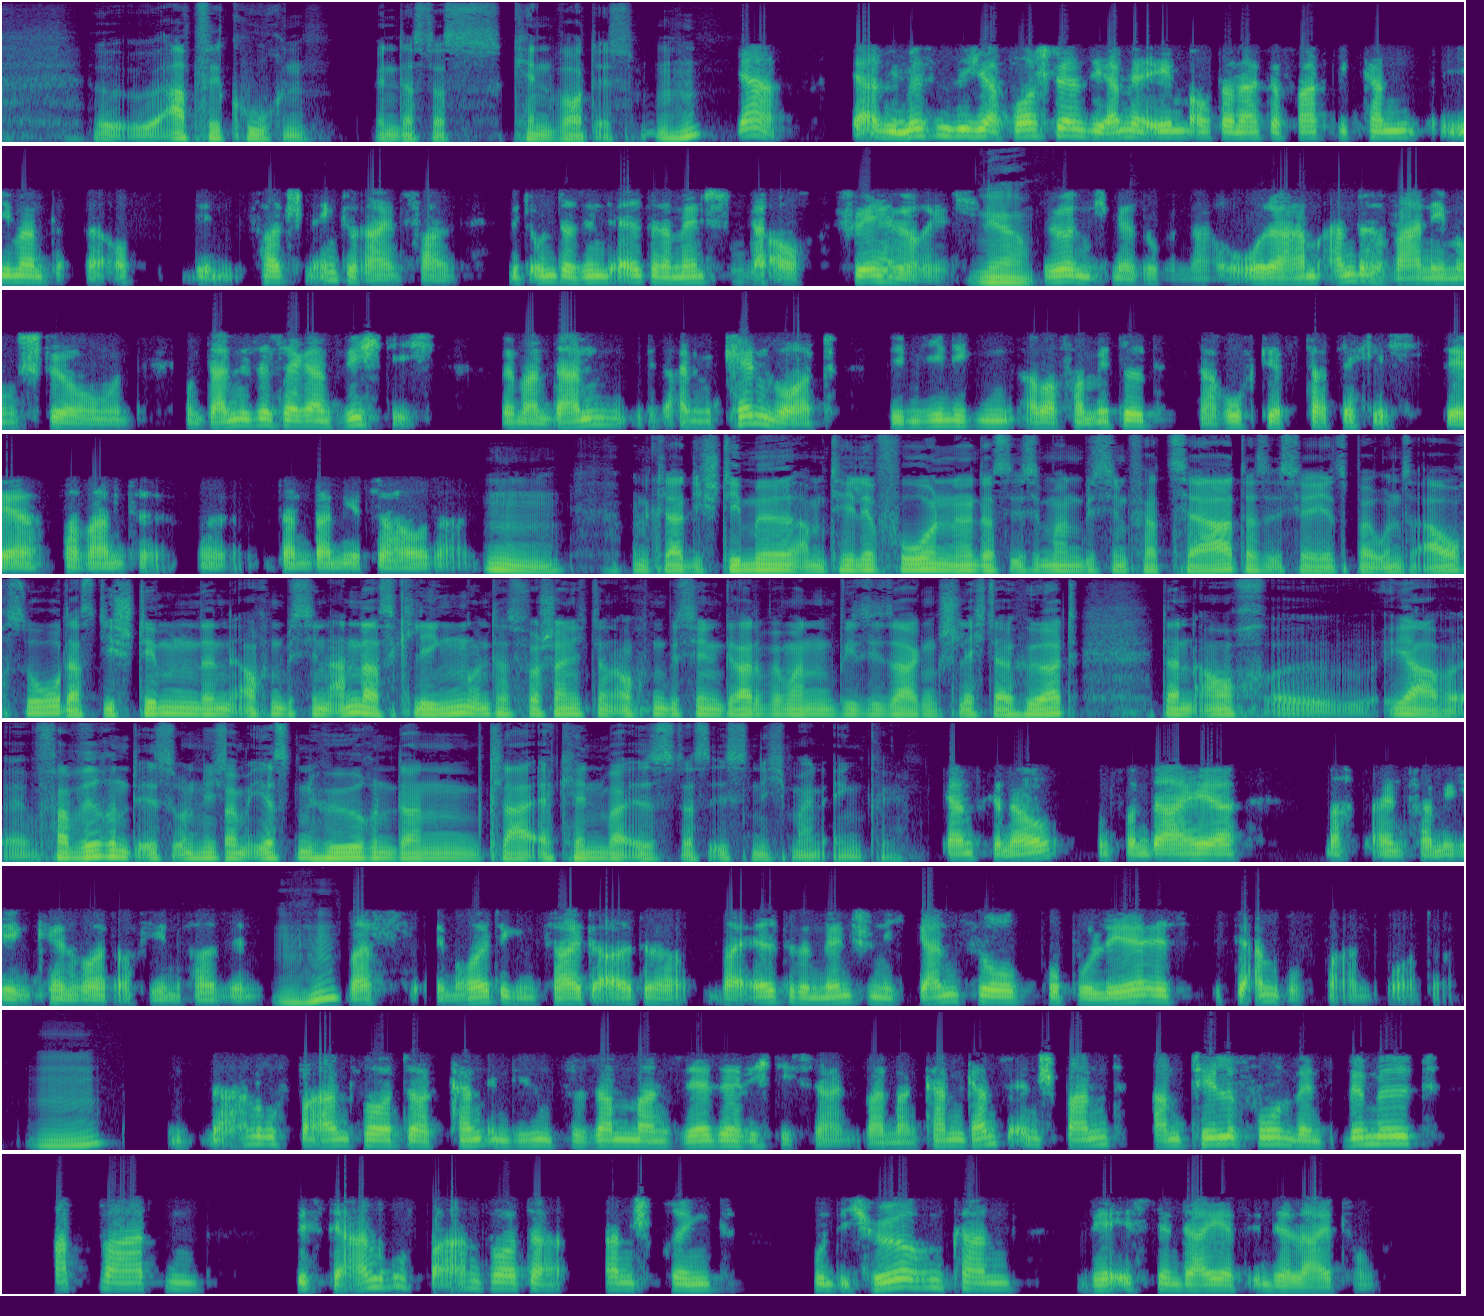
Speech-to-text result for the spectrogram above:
äh, Apfelkuchen, wenn das das Kennwort ist. Mhm. Ja. Ja, Sie müssen sich ja vorstellen, Sie haben ja eben auch danach gefragt, wie kann jemand äh, auf den falschen Enkel reinfallen? Mitunter sind ältere Menschen ja auch schwerhörig, ja. hören nicht mehr so genau oder haben andere Wahrnehmungsstörungen. Und dann ist es ja ganz wichtig, wenn man dann mit einem Kennwort demjenigen aber vermittelt, da ruft jetzt tatsächlich der Verwandte äh, dann bei mir zu Hause an. Mhm. Und klar, die Stimme am Telefon, ne, das ist immer ein bisschen verzerrt, das ist ja jetzt bei uns auch so, dass die Stimmen dann auch ein bisschen anders klingen und das wahrscheinlich dann auch ein bisschen, gerade wenn man, wie Sie sagen, schlechter hört, dann auch äh, ja verwirrend ist und nicht beim ersten Hören dann klar erkennbar ist, das ist nicht mein Enkel. Ganz genau. Und von daher macht ein Familienkennwort auf jeden Fall Sinn. Mhm. Was im heutigen Zeitalter bei älteren Menschen nicht ganz so populär ist, ist der Anrufbeantworter. Mhm. Ein Anrufbeantworter kann in diesem Zusammenhang sehr, sehr wichtig sein, weil man kann ganz entspannt am Telefon, wenn es bimmelt, abwarten, bis der Anrufbeantworter anspringt und ich hören kann, wer ist denn da jetzt in der Leitung.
